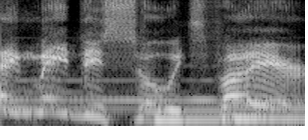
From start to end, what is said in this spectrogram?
I made this so it's fair.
